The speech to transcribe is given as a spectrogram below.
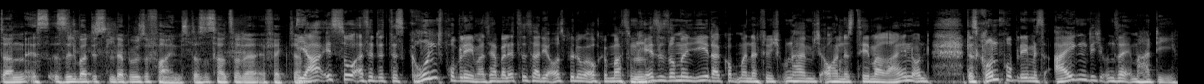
dann ist Silberdistel der böse Feind. Das ist halt so der Effekt. Ja, ja ist so. Also das, das Grundproblem, also ich habe letztes Jahr die Ausbildung auch gemacht zum mhm. Käsesommelier, da kommt man natürlich unheimlich auch in das Thema rein. Und das Grundproblem ist eigentlich unser MHD.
